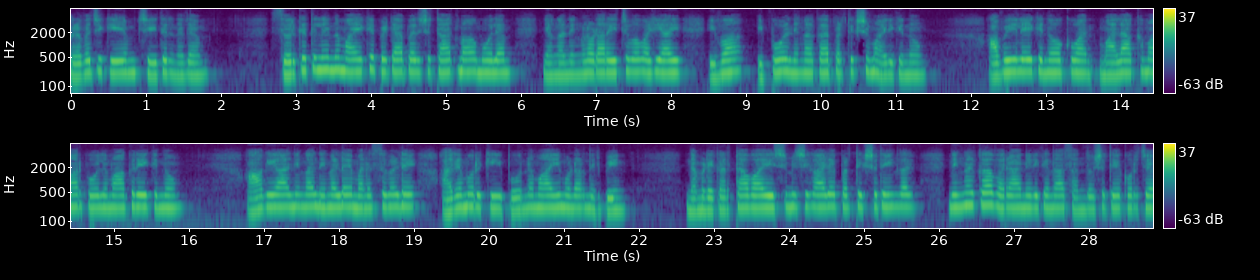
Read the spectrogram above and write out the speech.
പ്രവചിക്കുകയും ചെയ്തിരുന്നത്? സ്വർഗത്തിൽ നിന്നും അയക്കപ്പെട്ട പരിശുദ്ധാത്മാവ് മൂലം ഞങ്ങൾ നിങ്ങളോട് അറിയിച്ചവ വഴിയായി ഇവ ഇപ്പോൾ നിങ്ങൾക്ക് പ്രത്യക്ഷമായിരിക്കുന്നു. അവയിലേക്ക് നോക്കുവാൻ മാലാഖമാർ പോലും ആഗ്രഹിക്കുന്നു. ആകയാൽ നിങ്ങൾ നിങ്ങളുടെ മനസ്സുകളുടെ അരമുറുക്കി പൂർണമായും ഉണർന്നിരിപ്പീൻ. നമ്മുടെ കർത്താവായ യേശുമിശിഹായുടെ പ്രത്യക്ഷതയെങ്കിൽ നിങ്ങൾക്ക് വരാനിരിക്കുന്ന സന്തോഷത്തെക്കുറിച്ച്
